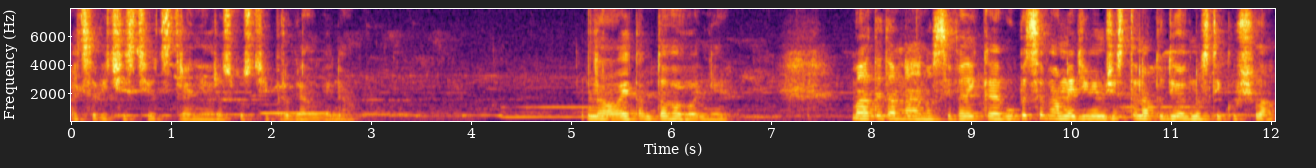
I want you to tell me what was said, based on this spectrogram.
Ať se vyčistí, odstraní a rozpustí program vina. No, je tam toho hodně. Máte tam nánosy veliké. Vůbec se vám nedivím, že jste na tu diagnostiku šla.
